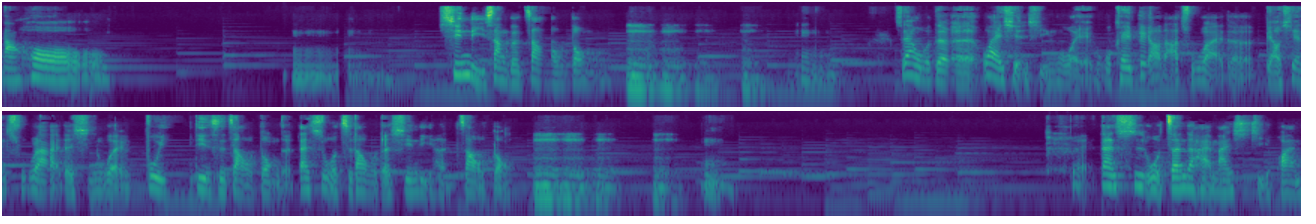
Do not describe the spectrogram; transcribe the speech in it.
然后，嗯，心理上的躁动，嗯嗯嗯嗯。嗯，虽然我的外显行为，我可以表达出来的、表现出来的行为不一定是躁动的，但是我知道我的心里很躁动，嗯嗯嗯嗯。嗯，对，但是我真的还蛮喜欢。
